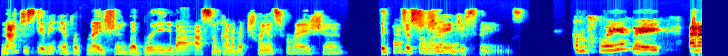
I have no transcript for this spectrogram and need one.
not just giving information, but bringing about some kind of a transformation. It Absolutely. just changes things. Completely. And,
